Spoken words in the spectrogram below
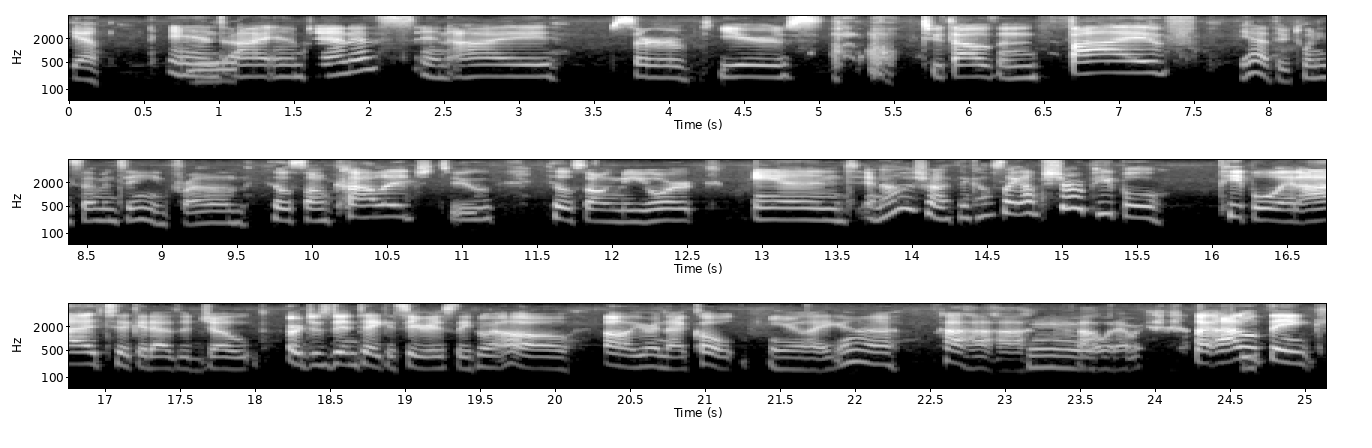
Yeah. And I am Janice, and I served years 2005, yeah, through 2017, from Hillsong College to Hillsong New York. And and I was trying to think, I was like, I'm sure people people and I took it as a joke or just didn't take it seriously. Like, oh, oh, you're in that cult. And you're like, uh, ha ha ha, Mm. ha, whatever. Like I don't think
